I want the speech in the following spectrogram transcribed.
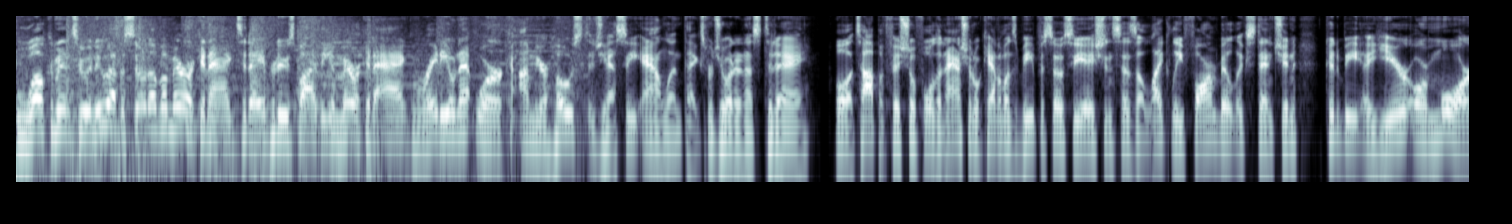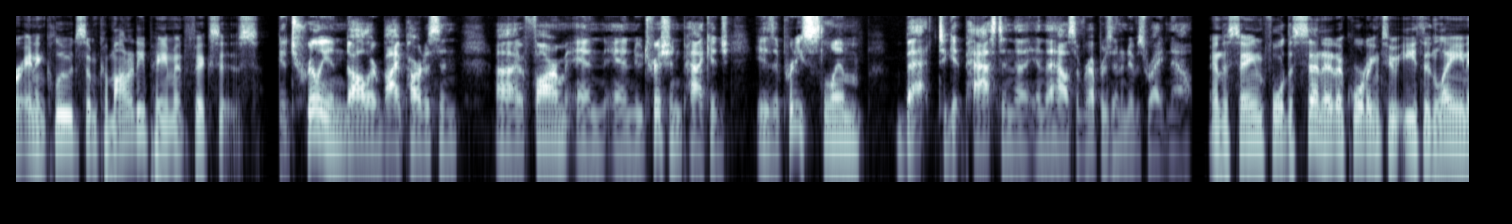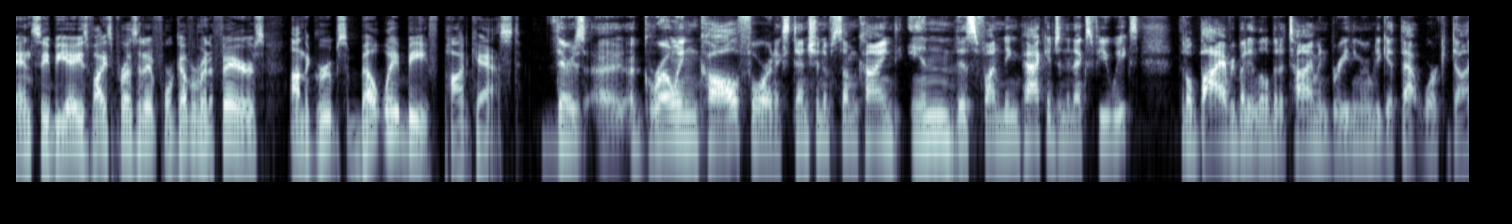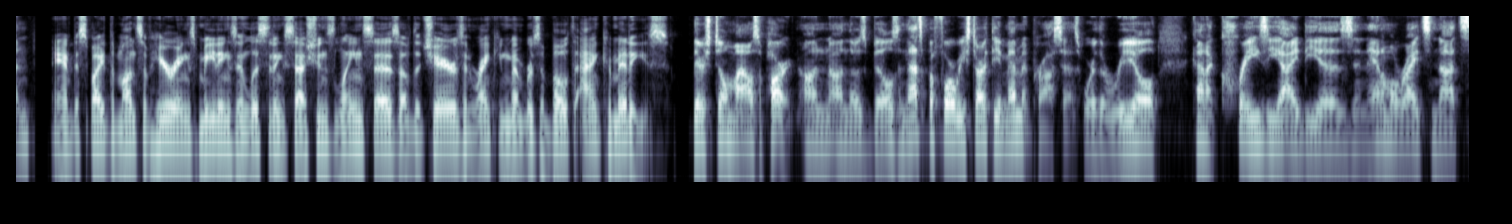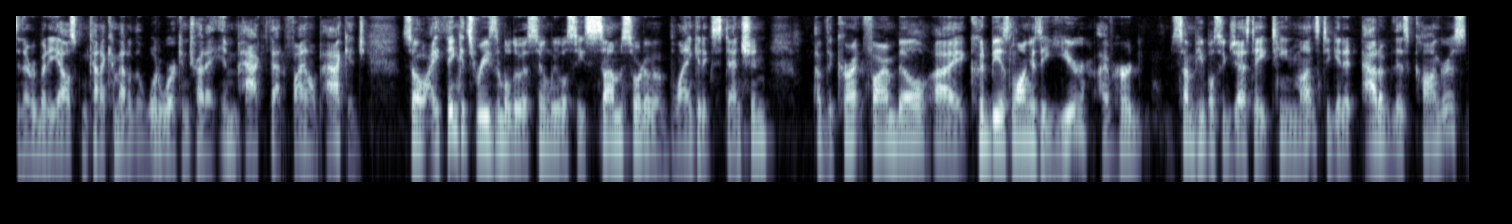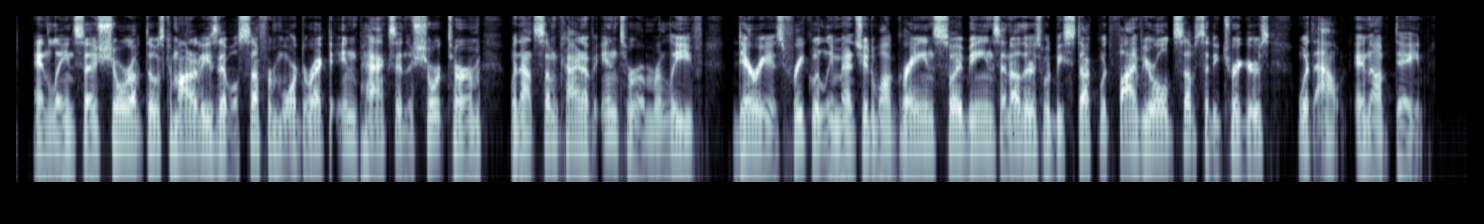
Welcome into a new episode of American Ag Today, produced by the American Ag Radio Network. I'm your host, Jesse Allen. Thanks for joining us today. Well, a top official for the National Cattlemen's Beef Association says a likely farm bill extension could be a year or more and include some commodity payment fixes. A trillion dollar bipartisan uh, farm and, and nutrition package is a pretty slim bet to get passed in the in the House of Representatives right now. And the same for the Senate, according to Ethan Lane, NCBA's Vice President for Government Affairs, on the group's Beltway Beef podcast. There's a, a, growing call for an extension of some kind in this funding package in the next few weeks that'll buy everybody a little bit of time and breathing room to get that work done. And despite the months of hearings, meetings, and listening sessions, Lane says of the chairs and ranking members of both ag committees, they're still miles apart on on those bills. And that's before we start the amendment process where the real kind of crazy ideas and animal rights nuts and everybody else can kind of come out of the woodwork and try to impact that final package. So i think it's reasonable to assume we will see some sort of a blanket extension of the current farm bill. Uh, it could be as long as a year. I've heard some people suggest 18 months to get it out of this Congress. And Lane says shore up those commodities that will suffer more direct impacts in the short term without some kind of interim relief. Dairy is frequently mentioned, while grains, soybeans, and others would be stuck with five year old subsidy triggers without an update.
